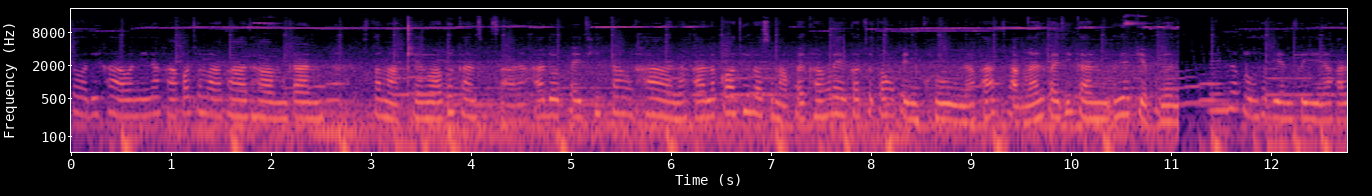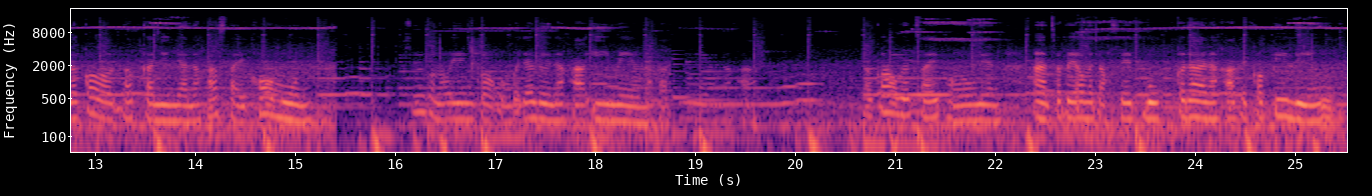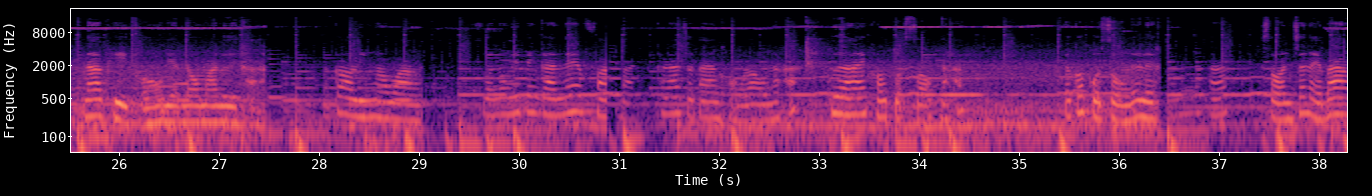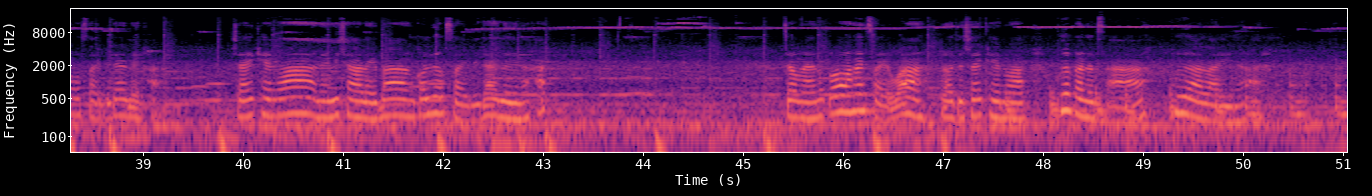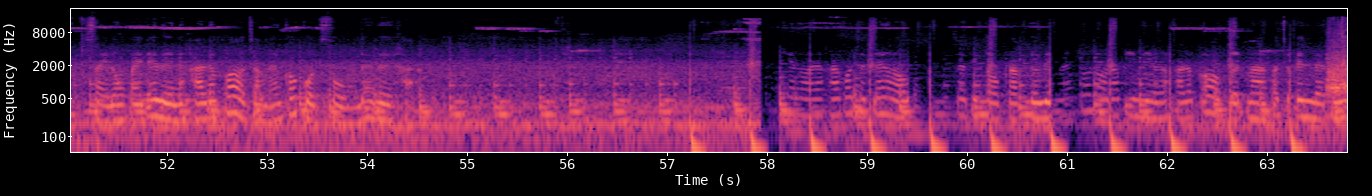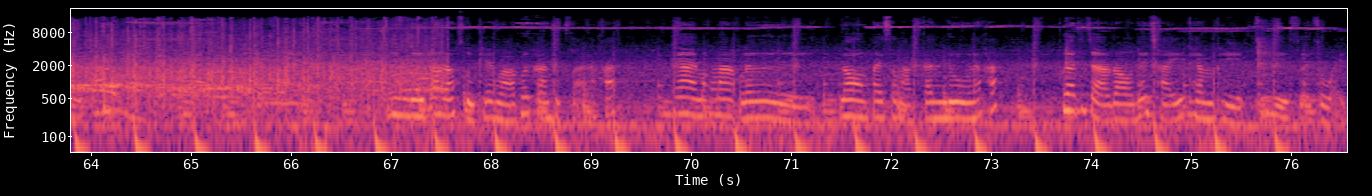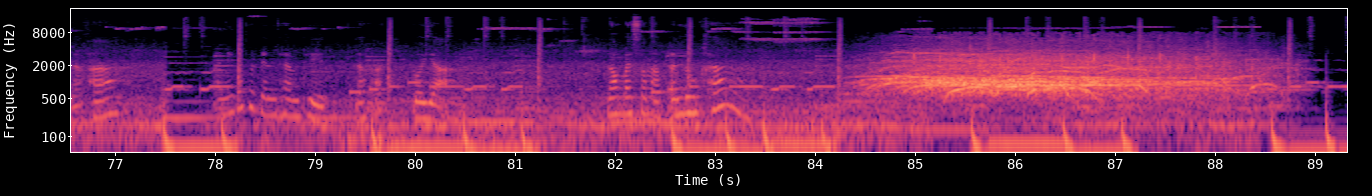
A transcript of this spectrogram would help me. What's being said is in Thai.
สวัสดีค่ะวันนี้นะคะก็จะมาพาทำการสมัครแคนวาเพื่อการศึกษานะคะ โดยไปที่ตั้งค่านะคะ แล้วก็ที่เราสมัครไปครั้งแรกก็จะต้องเป็นครูนะคะ จากนั้นไปที่การเรียกเก็บเงินให้เลือกลงทะเบียนฟรีนะคะ แล้วก็รับการยืนยันนะคะ ใส่ข้อมูล ชื่อของเราเองกรอกลงไปได้เลยนะคะ อีเมลนะคะนะคะ แล้วก็เว็บไซต์ของโรงเรียนอาจจะไปเอามาจาก Facebook ก็ได้นะคะ ไป Copy ลิงก์หน้าเพจของโรงเรียนเรามาเลยค่ะ แล้วก็เอาลิงก์มาวาง ส่วนตรงนี้เป็นการแนบฝากบัตรข้าราชการของเรานะคะ เพื่อให้เขาตรวจสอบนะคะ แล้วก็กดส่งได้เลยนะคะสอนชั้นไหนบ้างก็ใส่ไปได้เลยค่ะ ใช้แคนวาในวิชาอะไรบ้างก็เลือกใส่ไปได้เลยนะคะ จากนั้นก็ให้ใส่ว่าเราจะใช้แคนวาเพื่อการศึกษาเพื่ออะไรนะคะ ใส่ลงไปได้เลยนะคะ แล้วก็จากนั้นก็กดส่งได้เลยค่ะ นะคะก็จะแจ้งเราจะติดต่อกลับโดยเร็วนั้นก็รอรับอีเมลนะคะ แล้วก็เปิดมาก็จะเป็นแบบนี้เลยค่ะยินดีต้อนรับสู่เคนวาเพื่อการศึกษานะคะ ง่ายมากๆเลย ลองไปสมัครกันดูนะคะ เพื่อที่จะเราได้ใช้เทมเพลตที่สวยๆนะคะ อันนี้ก็จะเป็นเทมเพลตนะคะ ตัวอย่าง ลองไปสมัครกันดูค่ะ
